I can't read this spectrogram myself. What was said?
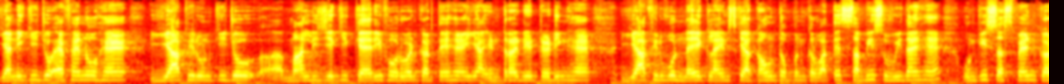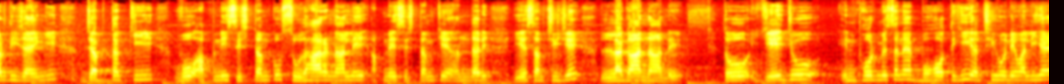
यानी कि जो एफएनओ है, या फिर उनकी जो मान लीजिए कि कैरी फॉरवर्ड करते हैं, या इंट्राडे ट्रेडिंग है, या फिर वो नए क्लाइंट्स के अकाउंट ओपन करवाते हैं, सभी सुविधाएँ हैं, उनकी सस्पेंड कर दी जाएँगी, जब तक कि वो अपनी सिस्टम को सुधार ना लें, अपने सिस्टम के अंदर ये सब चीज़ें लगा ना लें। तो ये जो इन्फॉर्मेशन है, बहुत ही अच्छी होने वाली है,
